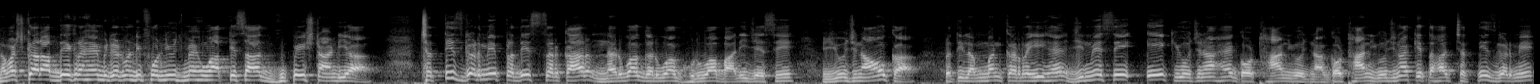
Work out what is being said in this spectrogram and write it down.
नमस्कार, आप देख रहे हैं मीडिया 24 न्यूज़। मैं हूँ आपके साथ भूपेश टांडिया। छत्तीसगढ़ में प्रदेश सरकार नरवा गरवा घुरवा बारी जैसे योजनाओं का प्रतिलंबन कर रही है। जिनमें से एक योजना है, गौठान योजना। गौठान योजना के तहत छत्तीसगढ़ में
